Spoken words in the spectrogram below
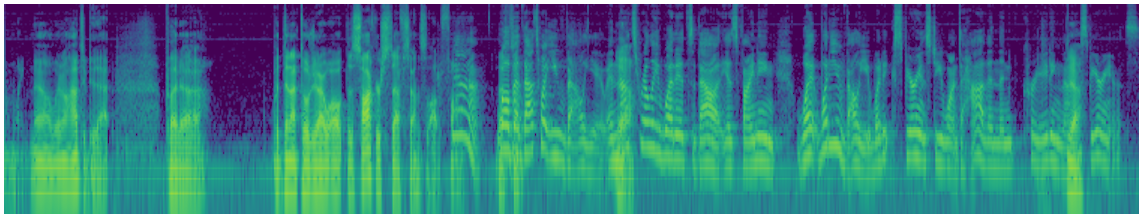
I'm like, no, we don't have to do that. But uh, but then I told you, I, well, the soccer stuff sounds a lot of fun. Yeah. Well, but not- that's what you value. And Yeah. that's really what it's about is finding what what do you value? What experience do you want to have and then creating that Yeah. experience.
